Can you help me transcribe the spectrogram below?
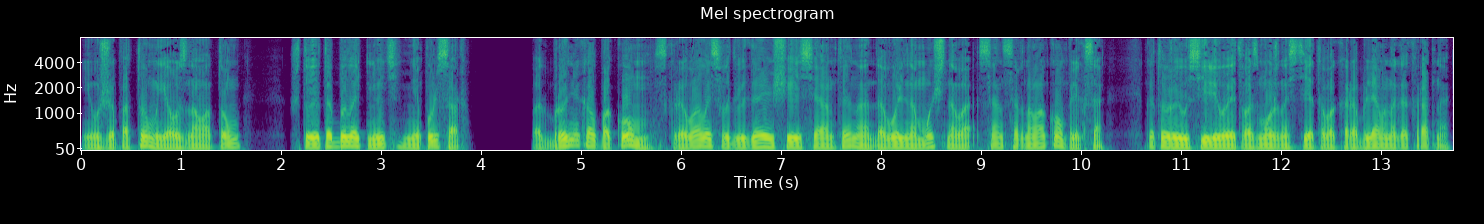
И уже потом я узнал о том, что это был отнюдь не пульсар. Под бронеколпаком скрывалась выдвигающаяся антенна довольно мощного сенсорного комплекса, который усиливает возможности этого корабля многократно.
